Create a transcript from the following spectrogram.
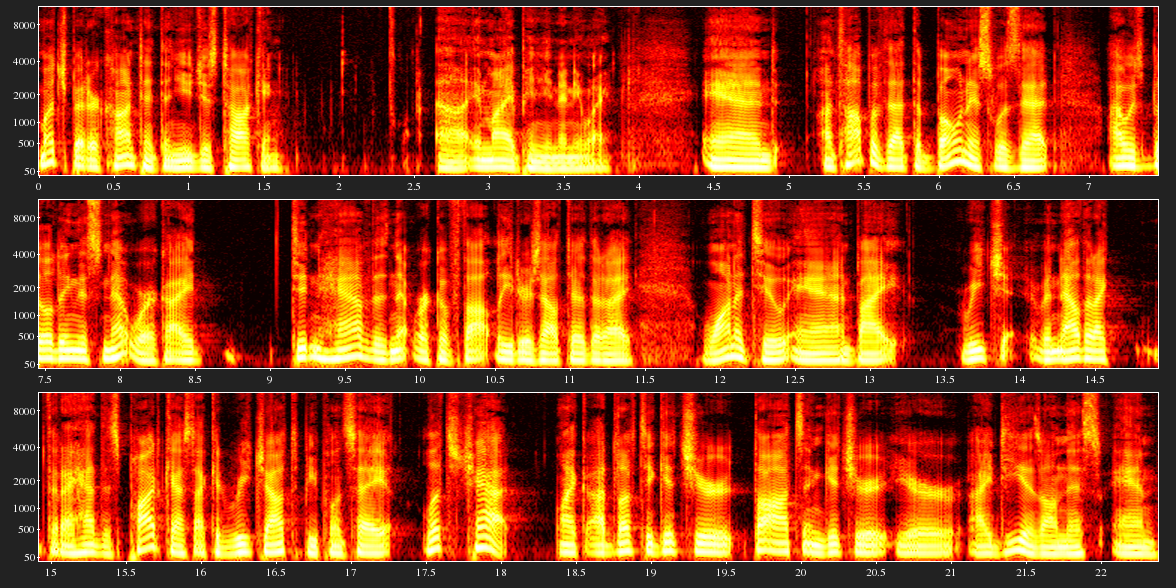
much better content than you just talking, uh, in my opinion, anyway. And on top of that, the bonus was that I was building this network. I didn't have the network of thought leaders out there that I wanted to, and by reach, but now that I that I had this podcast, I could reach out to people and say, "Let's chat." Like, I'd love to get your thoughts and get your your ideas on this. And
